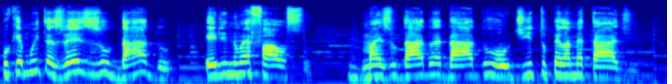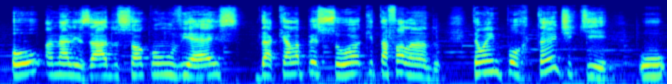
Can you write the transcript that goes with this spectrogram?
Porque muitas vezes o dado, ele não é falso, mas o dado é dado ou dito pela metade, ou analisado só com um viés daquela pessoa que está falando. Então é importante que o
